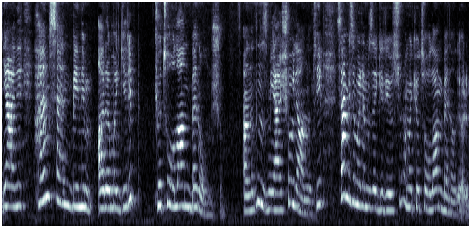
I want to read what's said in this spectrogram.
Yani hem sen benim arama girip kötü olan ben olmuşum. Anladınız mı? Yani şöyle anlatayım. Sen bizim aramıza giriyorsun ama kötü olan ben oluyorum.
